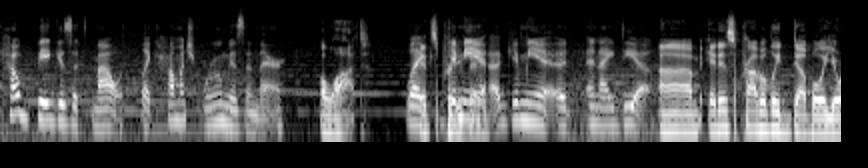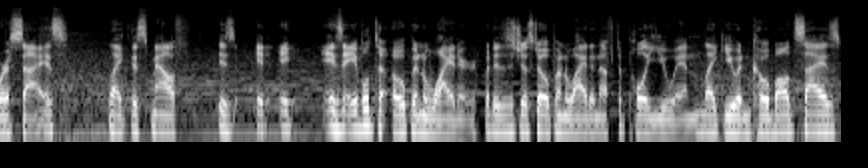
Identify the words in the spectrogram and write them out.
How big is its mouth? Like, how much room is in there? A lot. Like, It's pretty give me big. A, give me a, an idea. Um, it is probably double your size. Like this mouth is it, it is able to open wider, but it is just open wide enough to pull you in, like you and kobold size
